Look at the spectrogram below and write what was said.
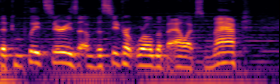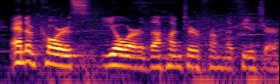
the complete series of The Secret World of Alex Mack, and of course, you're the hunter from the future.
